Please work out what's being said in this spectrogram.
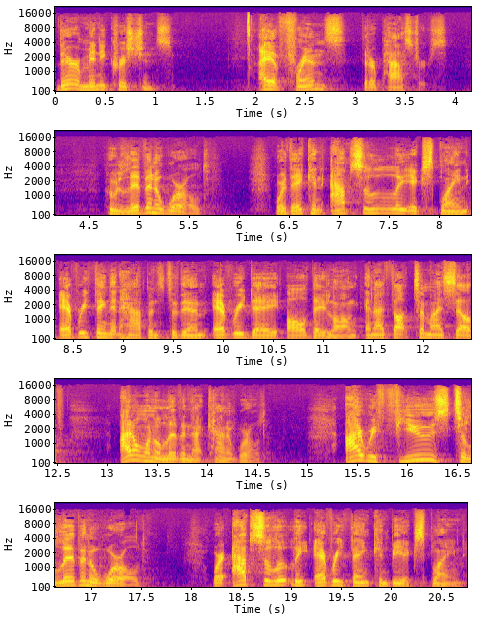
there are many Christians. I have friends that are pastors who live in a world where they can absolutely explain everything that happens to them every day, all day long. And I thought to myself, I don't want to live in that kind of world. I refuse to live in a world where absolutely everything can be explained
